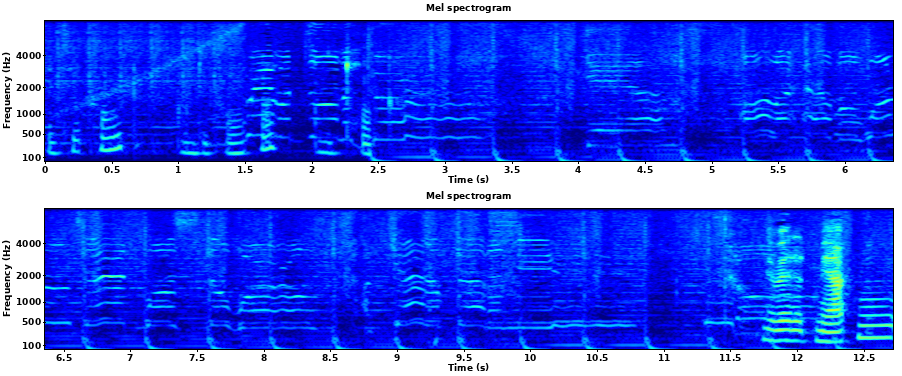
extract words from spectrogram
Mittelpunkt um die Kurve und Druck. Ihr werdet merken,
